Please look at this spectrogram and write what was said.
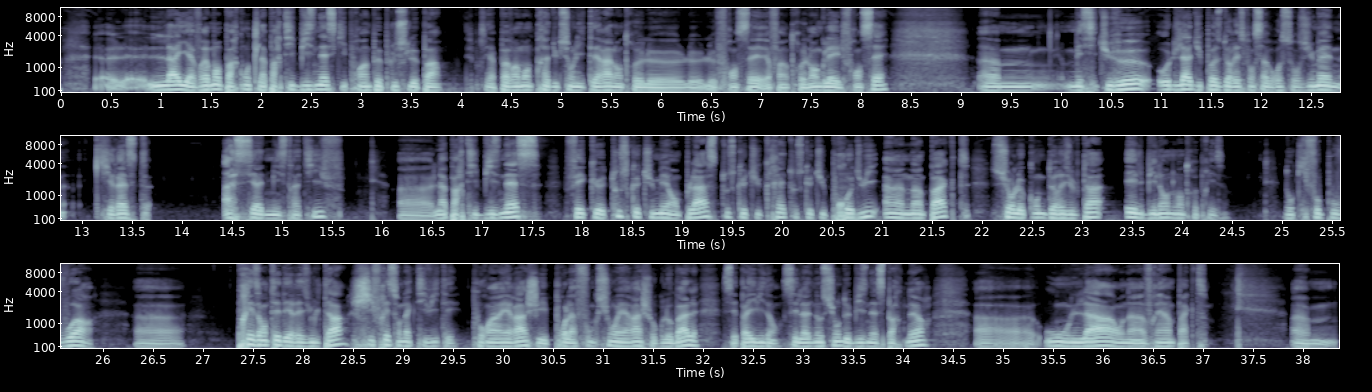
là, il y a vraiment par contre la partie business qui prend un peu plus le pas. Il n'y a pas vraiment de traduction littérale entre le, le, le français, enfin entre l'anglais et le français. Euh, mais si tu veux, au-delà du poste de responsable ressources humaines, qui reste assez administratif. Euh, la partie business fait que tout ce que tu mets en place, tout ce que tu crées, tout ce que tu produis a un impact sur le compte de résultat et le bilan de l'entreprise. Donc il faut pouvoir euh, présenter des résultats, chiffrer son activité. Pour un RH et pour la fonction RH au global, c'est pas évident. C'est la notion de business partner euh, où là on a un vrai impact. Euh,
